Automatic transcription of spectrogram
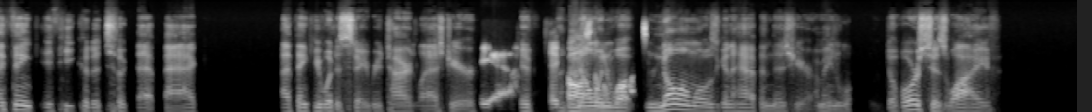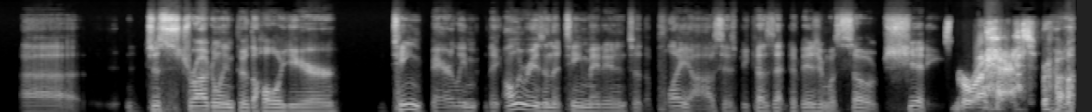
I think if he could have took that back, I think he would have stayed retired last year. Yeah, If it cost him a knowing what knowing what was going to happen this year. I mean, divorced his wife, uh, just struggling through the whole year. team barely. The only reason the team made it into the playoffs is because that division was so shitty. Trash, bro.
